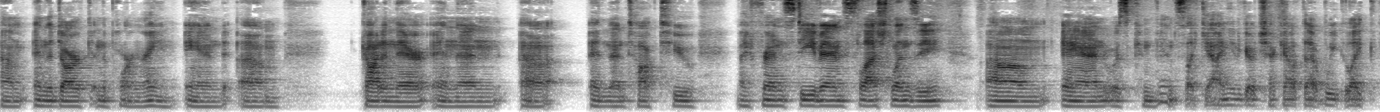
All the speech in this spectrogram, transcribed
um, in the dark and the pouring rain and, um, got in there and then, uh, and then talked to my friend Steven slash Lindsay, um, and was convinced like, yeah, I need to go check out that we like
